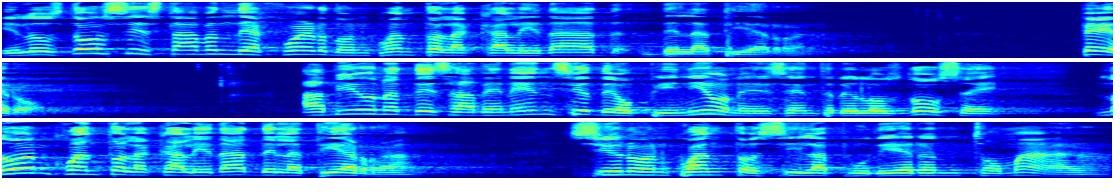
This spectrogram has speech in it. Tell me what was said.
Y los dos estaban de acuerdo en cuanto a la calidad de la tierra. Pero había una desavenencia de opiniones entre los doce, no en cuanto a la calidad de la tierra, sino en cuanto a si la pudieran tomar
